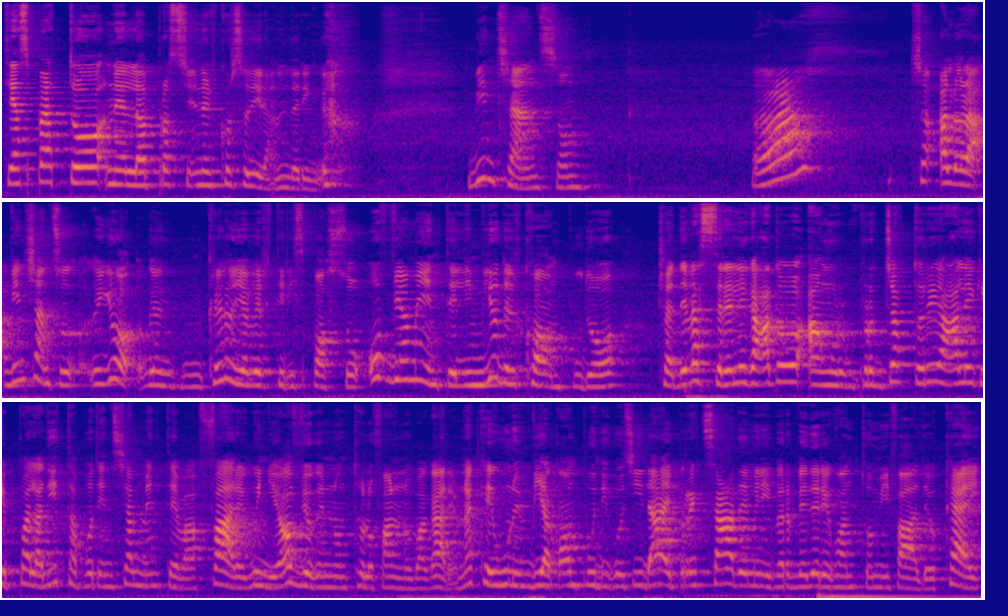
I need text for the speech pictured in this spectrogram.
Ti aspetto nel, prossimo, nel corso di rendering. Vincenzo. Ah? Cioè, allora, Vincenzo, io eh, credo di averti risposto. Ovviamente l'invio del computo, cioè deve essere legato a un progetto reale che poi la ditta potenzialmente va a fare, quindi è ovvio che non te lo fanno pagare. Non è che uno invia computi così, dai, prezzatemeli per vedere quanto mi fate, ok?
